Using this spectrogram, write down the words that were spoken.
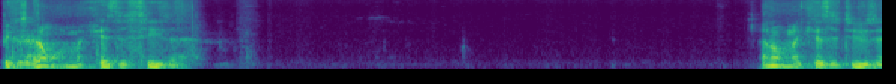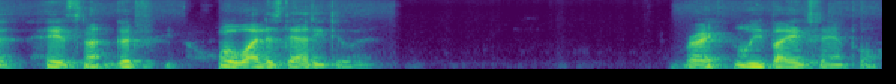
Because I don't want my kids to see that. I don't want my kids to do that. Hey, it's not good for you. Well, why does daddy do it? Right? Lead by example.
